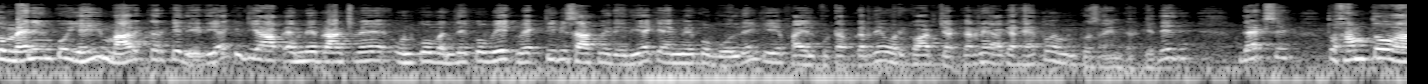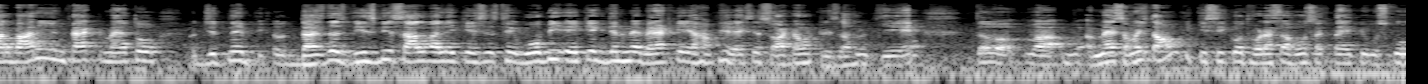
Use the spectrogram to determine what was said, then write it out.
तो मैंने उनको यही मार्क करके दे दिया कि जी आप एमए ब्रांच में उनको बंदे को, एक व्यक्ति भी साथ में दे दिया कि एमए को बोल दें कि ये फ़ाइल पुटअप कर दें और रिकॉर्ड चेक कर लें। अगर है तो हम इनको साइन करके दे दें। दैट्स इट तो हम तो हर बार ही इनफैक्ट मैं तो जितने दस दस, बीस बीस साल वाले केसेस थे, वो भी एक एक दिन में बैठ के यहाँ पे वैसे सॉर्ट आउट रिजॉल्व किए हैं। तो मैं समझता हूँ कि किसी को थोड़ा सा हो सकता है कि उसको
